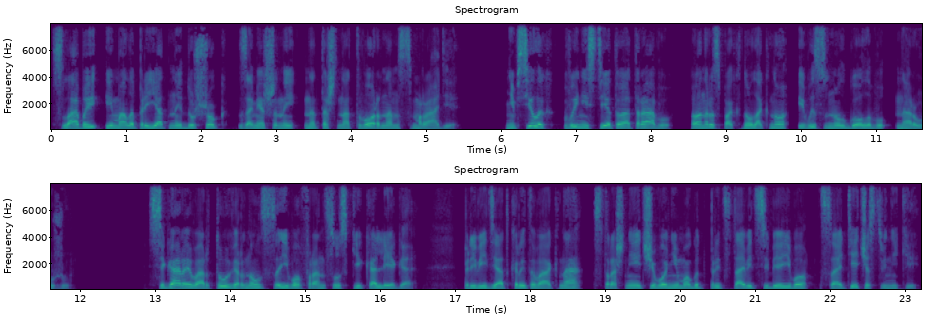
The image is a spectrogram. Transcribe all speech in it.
Слабый и малоприятный душок, замешанный на тошнотворном смраде. Не в силах вынести эту отраву, он распахнул окно и высунул голову наружу. С сигарой во рту вернулся его французский коллега. При виде открытого окна, страшнее чего не могут представить себе его соотечественники,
